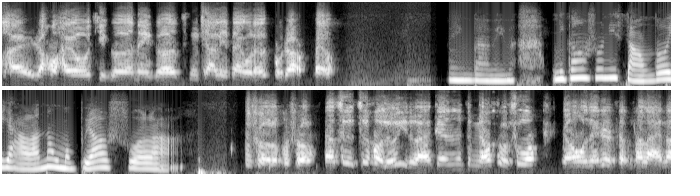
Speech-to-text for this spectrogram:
还然后还有几个那个从家里带过来的口罩没了。明白明白。你刚刚说你嗓子都哑了，那我们不要说了。不说了不说了。那最最后留一段跟跟苗硕说，然后我在这儿等他来呢，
